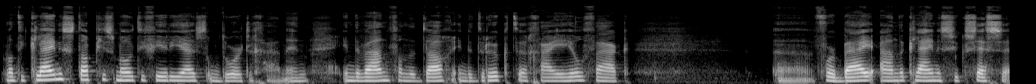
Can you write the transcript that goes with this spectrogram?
Want die kleine stapjes motiveren juist om door te gaan. En in de waan van de dag, in de drukte, ga je heel vaak uh, voorbij aan de kleine successen.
